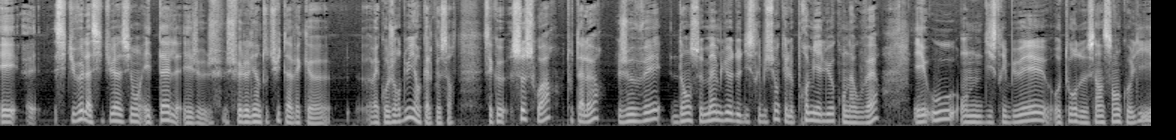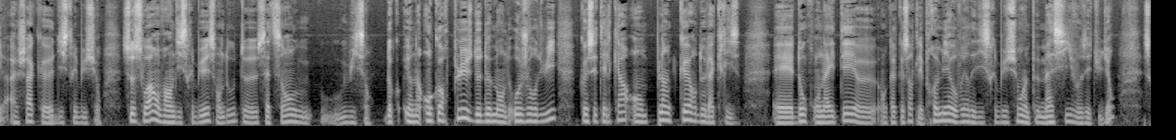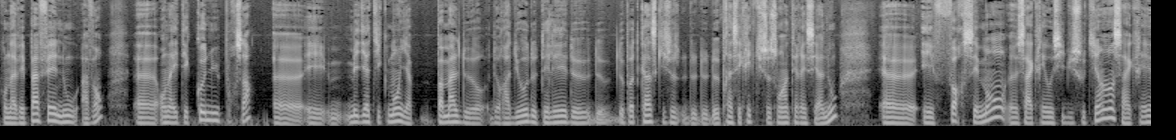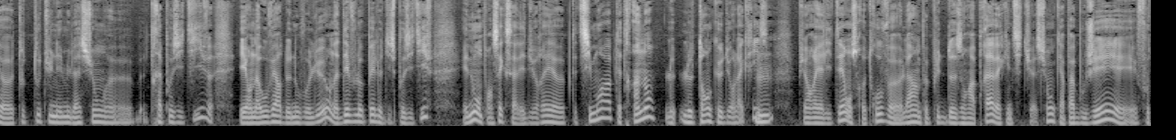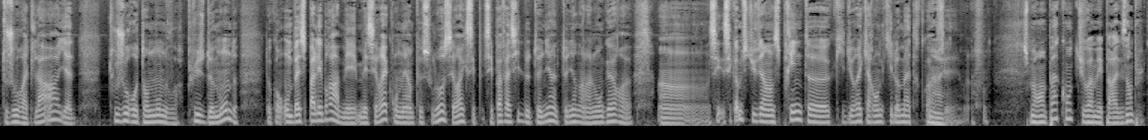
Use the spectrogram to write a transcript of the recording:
Et si tu veux la situation est telle, et je, je, fais le lien tout de suite avec avec aujourd'hui en quelque sorte, c'est que ce soir, tout à l'heure, je vais dans ce même lieu de distribution qui est le premier lieu qu'on a ouvert et où on distribuait autour de 500 colis à chaque euh, distribution. Ce soir, on va en distribuer sans doute 700 euh, ou 800. Donc en a encore plus de demandes aujourd'hui que c'était le cas en plein cœur de la crise. Et donc on a été euh, en quelque sorte les premiers à ouvrir des distributions un peu massives aux étudiants, ce qu'on n'avait pas fait nous avant. on a été connus pour ça. Euh, et médiatiquement, il y a pas mal de, de radios, de télé, de, de, de podcasts, qui se, de, presse écrite qui se sont intéressés à nous. Euh, et forcément, euh, ça a créé aussi du soutien, ça a créé toute une émulation très positive. Et on a ouvert de nouveaux lieux, on a développé le dispositif. Et nous, on pensait que ça allait durer peut-être six mois, peut-être un an, le, temps que dure la crise. Mmh. Puis en réalité, on se retrouve là un peu plus de deux ans après avec une situation qui n'a pas bougé. Et il faut toujours être là. Il y a toujours autant de monde, voire plus de monde. Donc on, on baisse pas les bras. Mais, mais c'est vrai qu'on est un peu sous l'eau. C'est vrai que c'est pas facile de tenir et de tenir dans la longueur. un... C'est comme si tu faisais un sprint euh, qui durait 40 km. Quoi. Je me rends pas compte, tu vois, mais par exemple,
